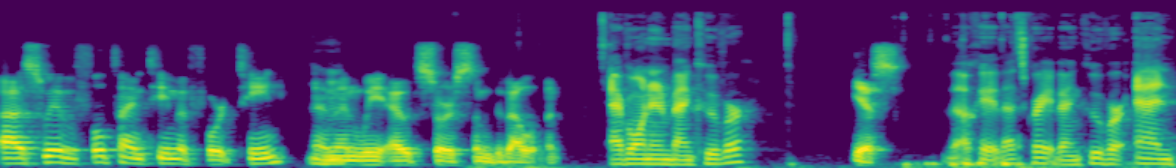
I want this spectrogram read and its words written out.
Uh, so we have a full time team of 14, mm-hmm. and then we outsource some development. Everyone in Vancouver? Yes. Okay, that's great, Vancouver. And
